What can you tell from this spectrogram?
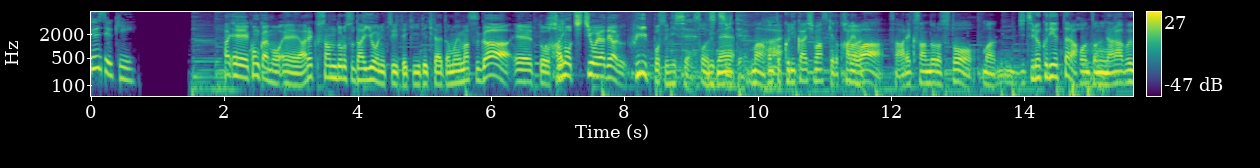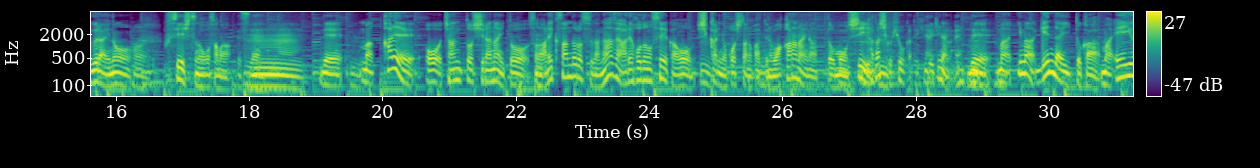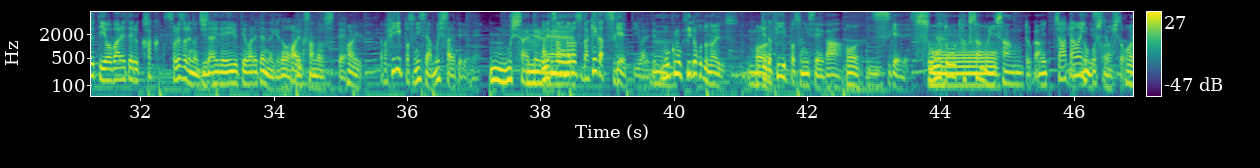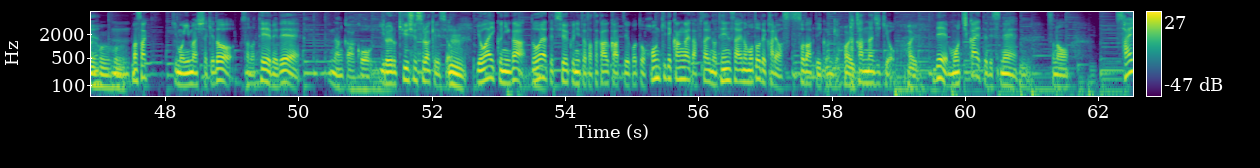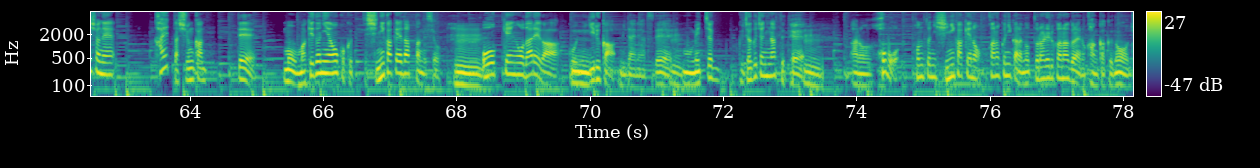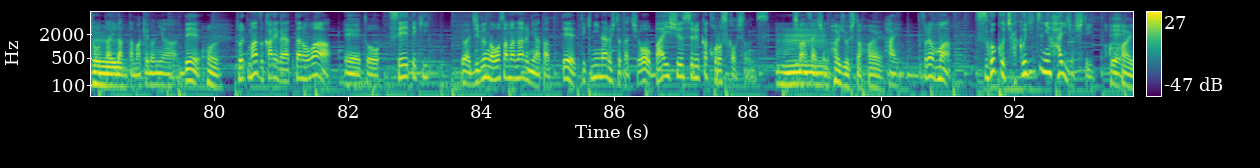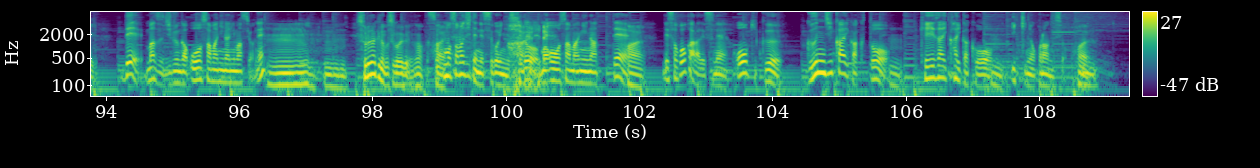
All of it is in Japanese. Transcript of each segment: Suzuki. はい、えー、今回も、えー、アレクサンドロス大王について聞いていきたいと思いますが、えーとはい。その父親であるフィリッポス2世につそうですね。いて、まあ本当はい繰り返しますけど彼はさアレクサンドロスとまあ実力で言ったら本当に並ぶぐらいのはい。不正室の王様ですうね。んでうん。まあ彼をちゃんと知らないとそのアレクサンドロスがなぜあれほどの成果をしっかり残したのかっていうのは分からないなって思うし。正しく評価できないできない。でまあ今現代とかまあ英雄って呼ばれてる各それぞれの時代で英雄って呼ばれてんだけどはい。アレクサンドロスって。やっはい、ぱフィリッポス2世は無視されてるよね。うん、無視されてるね。アレクサンドロスだけがすげえって言われてる。うん僕も聞いたことないです、けどフィリッポス2世がはい。すげえです。相当たくさんの遺産とかめっちゃ頭いいんです残してましたはいはいはい。うん。まあ、さっきも言いましたけどそのテーベでなんかこういろいろ吸収するわけですよ、うん。弱い国がどうやって強い国と戦うかっていうことを本気で考えた2人の天才のもとで彼は育っていくわけ、はい。多感な時期を。はい。で持ち帰ってですね、うん。その最初ね帰った瞬間ってもうマケドニア王国って死にかけだったんですよ、うん。王権を誰がこう握るかみたいなやつで、うん。もうめっちゃぐちゃぐちゃになってて、うんあのほぼ本当に死にかけの他の国から乗っ取られるかなぐらいの感覚の状態だったマケドニアではい。とまず彼がやったのは、えー、と政敵要は自分が王様になるにあたって敵になる人たちを買収するか殺すかをしたんです。一番最初に。排除した。はい。はい、それをまあすごく着実に排除していって、はい。でまず自分が王様になりますよね。う。ん。うん。それだけでもすごいけどな。そはい。もうその時点ですごいんですけど、はい。まあ、王様になって、はいでそこからですね大きく軍事改革とうん。経済改革をうん。一気に行うんですよ。はい。うん。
